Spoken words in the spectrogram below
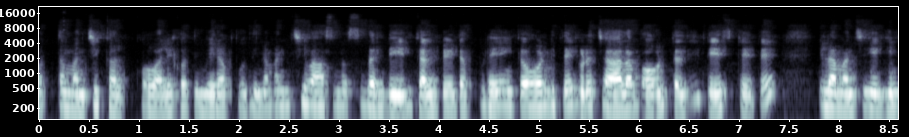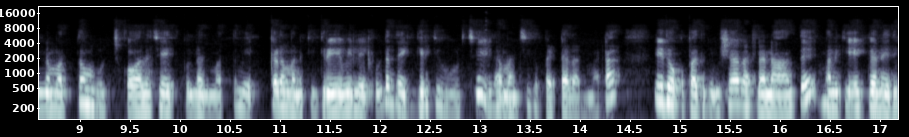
మొత్తం మంచిగా కలుపుకోవాలి. కొత్తిమీర పుదీనా మంచి వాసన వస్తుందండి. ఇది కలిపేటప్పుడే ఇంకా వండితే కూడా చాలా బాగుంటుంది. టేస్ట్ అయితే ఇలా మంచిగా గిన్నె మొత్తం ఊడ్చుకోవాలి. చేతుకున్నది మొత్తం ఎక్కడ మనకి గ్రేవీ లేకుండా దగ్గరికి ఊడ్చి ఇలా మంచిగా పెట్టాలన్నమాట. ఇది ఒక పది నిమిషాలు అట్లా నానితే మనకి ఎగ్ అనేది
